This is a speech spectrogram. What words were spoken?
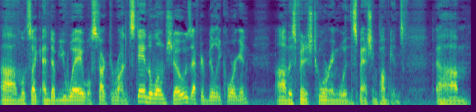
Um, looks like NWA will start to run standalone shows after Billy Corgan um, has finished touring with the Smashing Pumpkins. Um,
